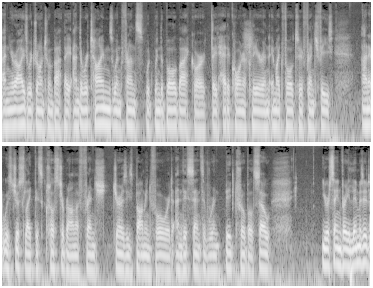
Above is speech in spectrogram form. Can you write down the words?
And your eyes were drawn to Mbappe. And there were times when France would win the ball back or they'd head a corner clear and it might fall to French feet. And it was just like this cluster bomb of French jerseys bombing forward and this sense of we're in big trouble. So you were saying very limited.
